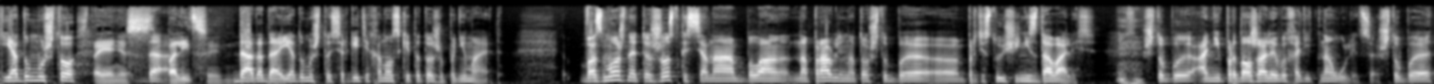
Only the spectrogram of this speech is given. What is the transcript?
Я думаю, что... Состояние с да, полицией. Да, да, да, я думаю, что Сергей Тихановский это тоже понимает. Возможно, эта жесткость, она была направлена на то, чтобы э, протестующие не сдавались угу. чтобы они продолжали выходить на улицы, чтобы,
